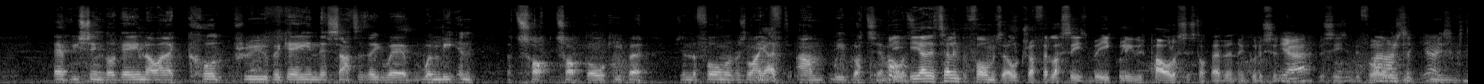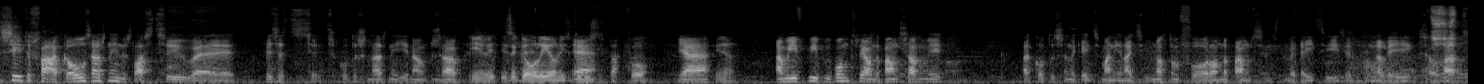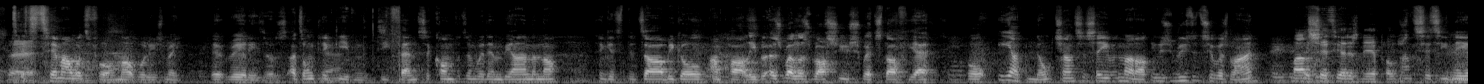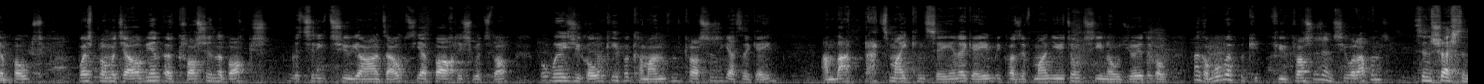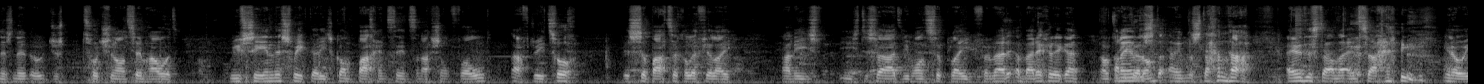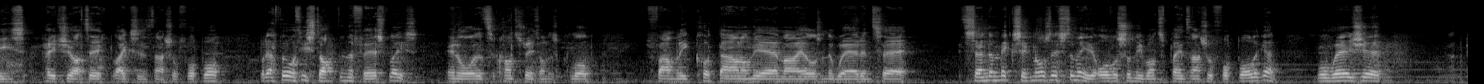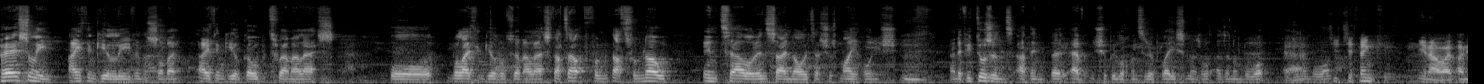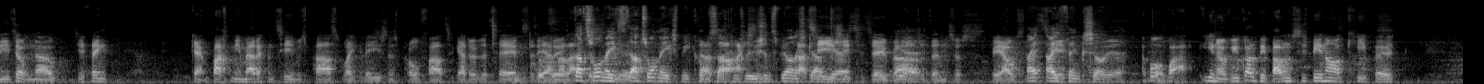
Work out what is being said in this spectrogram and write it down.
every single game now, and I could prove again this Saturday where we're meeting a top top goalkeeper who's in the form of his life, and we've got Tim He, Howard. he had a telling performance at Old Trafford last season, but equally he was powerless to stop Everton and Goodison Yeah. the season before, And, wasn't he? yeah, he's conceded five goals, hasn't he, in his last two uh, visits to, to Goodison, hasn't he? You know, so You know, he's a goalie only as good Yeah. as his back four. yeah. You know, And we've, we've won three on the bounce, haven't we? at Goodison against Man United. We've not done four on the bounce since the mid-80s in, in the league. So that's, uh, it's Tim Howard's form that worries me. It really does. I don't think yeah. even the defence are confident with him behind them now. I think it's the Derby goal and partly, but as well as Ross who switched off, yeah. But he had no chance of saving that on. He was rooted to his line. Man City at his near post. Man City mm. near post. West Bromwich Albion are crossing the box, literally two yards out. Yeah, Barkley switched off. But where's your goalkeeper commanding the crosses you get the game? And that that's my concern again because if Man U don't see no joy, they go, hang on, we'll whip a few crosses and see what happens. It's interesting, isn't it? Just touching on Tim Howard. We've seen this week that he's gone back into the international fold after he took his sabbatical, if you like, and he's he's decided he wants to play for America again. And I, understand, I understand that. I understand that entirely. you know, he's patriotic, likes international football, but I thought he stopped in the first place in order to concentrate on his club, family, cut down on the air miles and the wear and tear. It's sending mixed signals this to me. All of a sudden he wants to play international football again. Well, where's your... Personally, I think he'll leave in the summer. I think he'll go to MLS or... Well, I think he'll go to MLS. That's, out from, that's from no intel or inside knowledge. That's just my hunch. Mm. And if he doesn't, I think that Everton should be looking to replace him as, as a number one. Yeah. As a number one. Do you think, you know, and you don't know, do you think getting back in the American team as part of like raising his profile together to get a return to the MLS. That's what makes yeah. that's what makes me come to that conclusion. To be honest, that's easy yeah. to do rather yeah. than just be out. I, I think so, yeah. But, but you know, we've got to be balanced. He's been our keeper.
